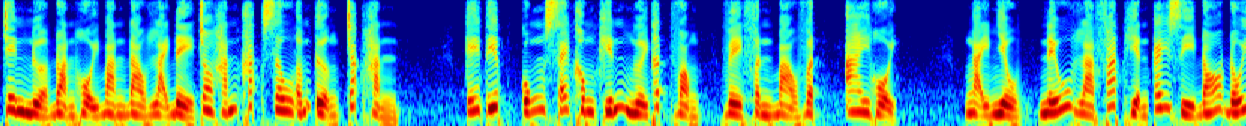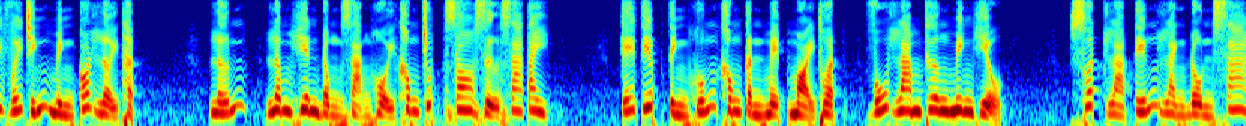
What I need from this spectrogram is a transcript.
Trên nửa đoạn hội bàn đào lại để cho hắn khắc sâu ấn tượng chắc hẳn. Kế tiếp cũng sẽ không khiến người thất vọng về phần bảo vật ai hội. Ngại nhiều nếu là phát hiện cái gì đó đối với chính mình có lợi thật. Lớn Lâm Hiên đồng dạng hội không chút do dự ra tay. Kế tiếp tình huống không cần mệt mỏi thuật. Vũ Lam thương minh hiểu. Suốt là tiếng lành đồn xa.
